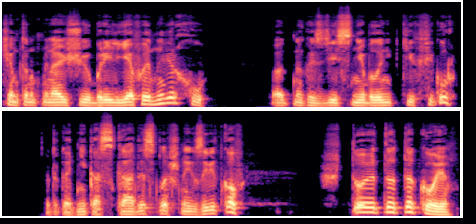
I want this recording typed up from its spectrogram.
чем-то напоминающую барельефы наверху. Однако здесь не было никаких фигур, а только одни каскады сплошных завитков. Что это такое? ——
